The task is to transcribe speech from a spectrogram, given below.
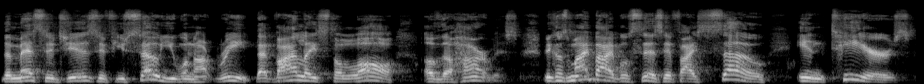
The message is if you sow, you will not reap. That violates the law of the harvest. Because my Bible says if I sow in tears,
